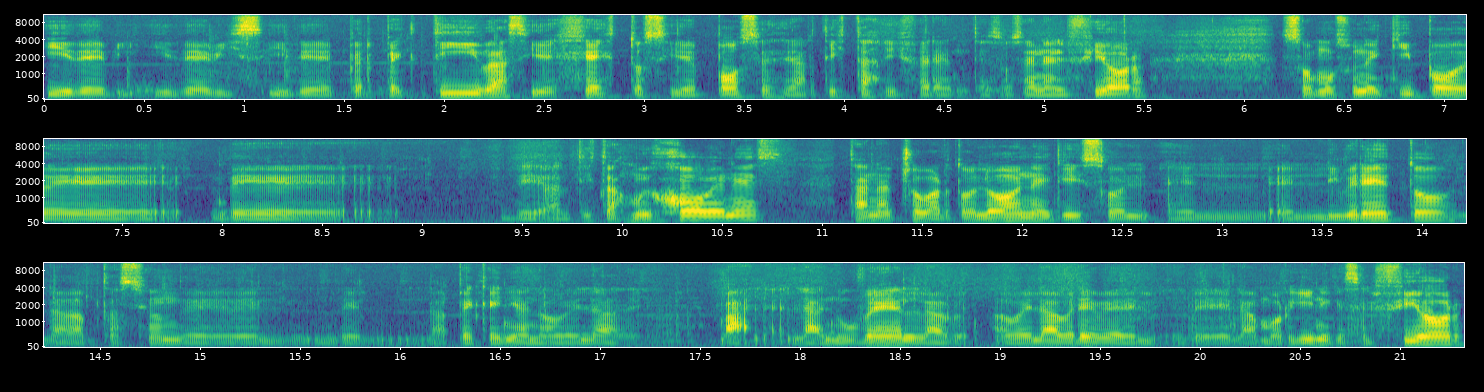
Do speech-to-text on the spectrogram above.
de, de, perspectivas y de gestos y de poses de artistas diferentes. O sea, en el FIOR somos un equipo de, de artistas muy jóvenes Está Nacho Bartolone, que hizo el, libreto, la adaptación de, la pequeña novela, de, la, novela, la novela breve de, Lamborghini, que es El Fior.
